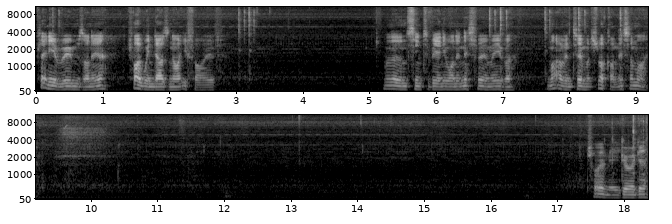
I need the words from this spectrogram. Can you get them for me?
Plenty of rooms on here. Try Windows 95. Well, there doesn't seem to be anyone in this room either. I'm not having too much luck on this, am I? Try Amiga again.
